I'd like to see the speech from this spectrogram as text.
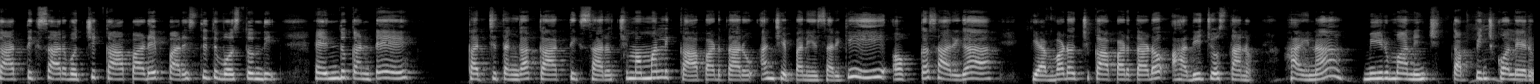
కార్తీక్ సార్ వచ్చి కాపాడే పరిస్థితి వస్తుంది. ఎందుకంటే ఖచ్చితంగా కార్తీక్ సార్ వచ్చి మమ్మల్ని కాపాడతారు అని చెప్పనేసరికి ఒక్కసారిగా ఎవడొచ్చి కాపాడతాడో అది చూస్తాను. అయినా మీరు మా నుంచి తప్పించుకోలేరు.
